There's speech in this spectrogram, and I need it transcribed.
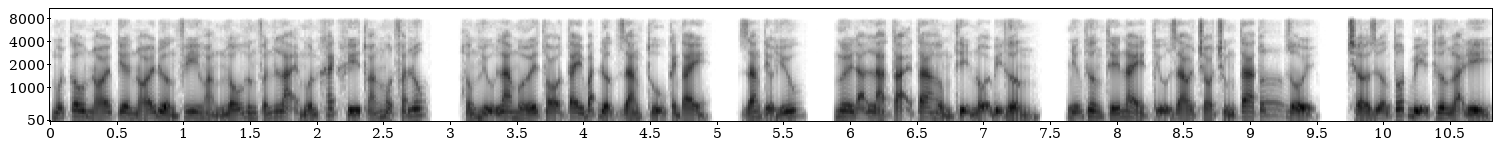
Một câu nói kia nói đường phi hoàng ngẫu hưng phấn lại muốn khách khí thoáng một phát lúc, hồng hữu la mới thò tay bắt được giang thủ cánh tay, giang tiểu hữu, ngươi đã là tại ta hồng thị nội bị thương, những thương thế này tiểu giao cho chúng ta tốt rồi, chờ dưỡng tốt bị thương lại đi,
